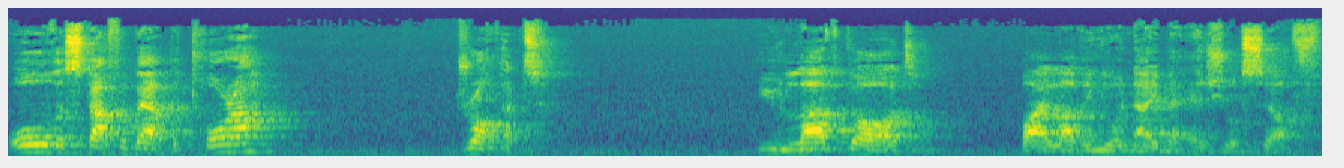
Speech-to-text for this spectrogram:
all the stuff about the Torah, drop it. you love God by loving your neighbour as yourself.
